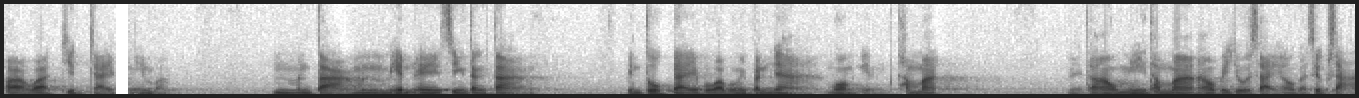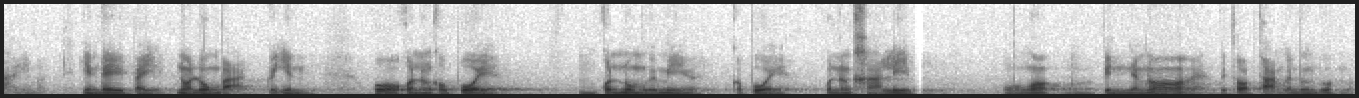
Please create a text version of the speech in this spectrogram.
ภาพว่าจิตใจของนี้บ่มมันต่างมันเฮ็ดให้สิ่งต่าง ๆ เป็นทุกข์ได้เพราะว่าบ่มีปัญญามองเห็นธรรมะเนี่ยถ้าเฮามีธรรมะเฮาไปอยู่ใส่เฮาก็ศึกษาเห็นบ่ยังได้ไปนอนโรงพยาบาลก็เห็น โอ้ คนนั้นเขาป่วยคนนุ่มก็มีก็ป่วย คนนั้นขาลีบ หัวเงาะเป็นอย่างน้อไปทอบถามกันเบิ่งดูบ่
